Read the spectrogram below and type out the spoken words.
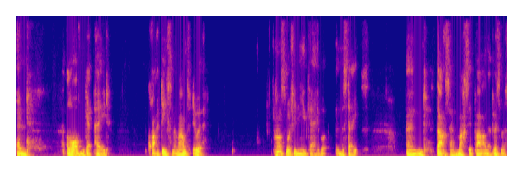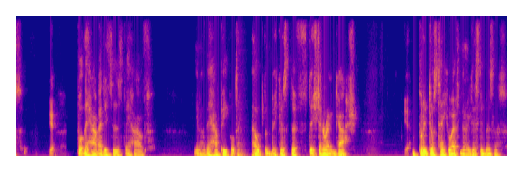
and a lot of them get paid quite a decent amount to do it. Not so much in the UK, but in the States. And that's a massive part of their business. Yeah. But they have editors, they have, you know, they have people to help them because they've, it's generating cash. Yeah. But it does take away from their existing business.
